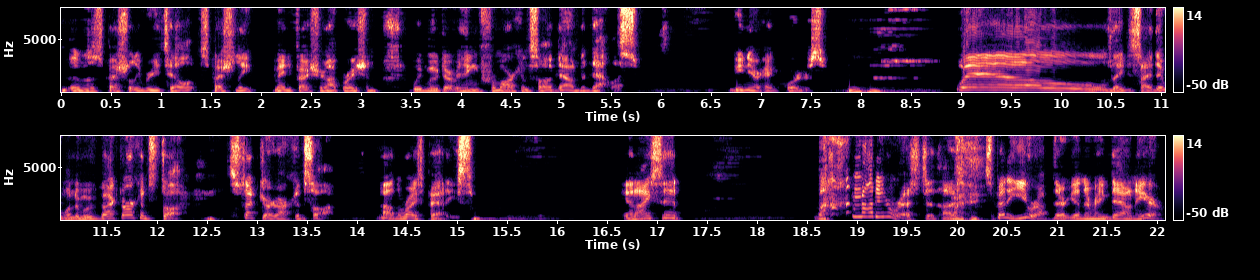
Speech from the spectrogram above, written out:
it was especially retail, especially manufacturing operation. We'd moved everything from Arkansas down to Dallas, be near headquarters. Mm-hmm. Well, they decided they wanted to move back to Arkansas, Stuttgart, Arkansas, out in the rice paddies. And I said, I'm not interested. I spent a year up there getting everything down here.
